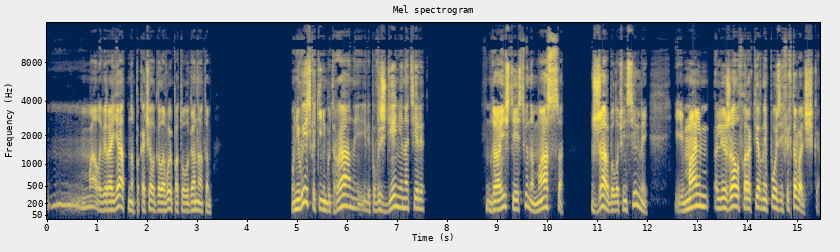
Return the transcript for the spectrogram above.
«Маловероятно», — покачал головой патологоанатом. «У него есть какие-нибудь раны или повреждения на теле?» «Да, естественно, масса. Жар был очень сильный, и Мальм лежал в характерной позе фехтовальщика.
